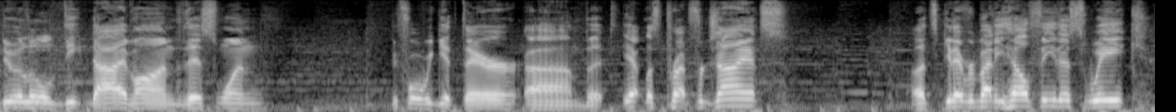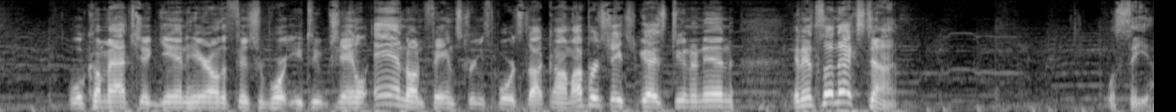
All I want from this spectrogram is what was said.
do a little deep dive on this one before we get there. Um, but yep, let's prep for Giants. Let's get everybody healthy this week. We'll come at you again here on the Fish Report YouTube channel and on fanstreamsports.com. I appreciate you guys tuning in. And until next time, we'll see you.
